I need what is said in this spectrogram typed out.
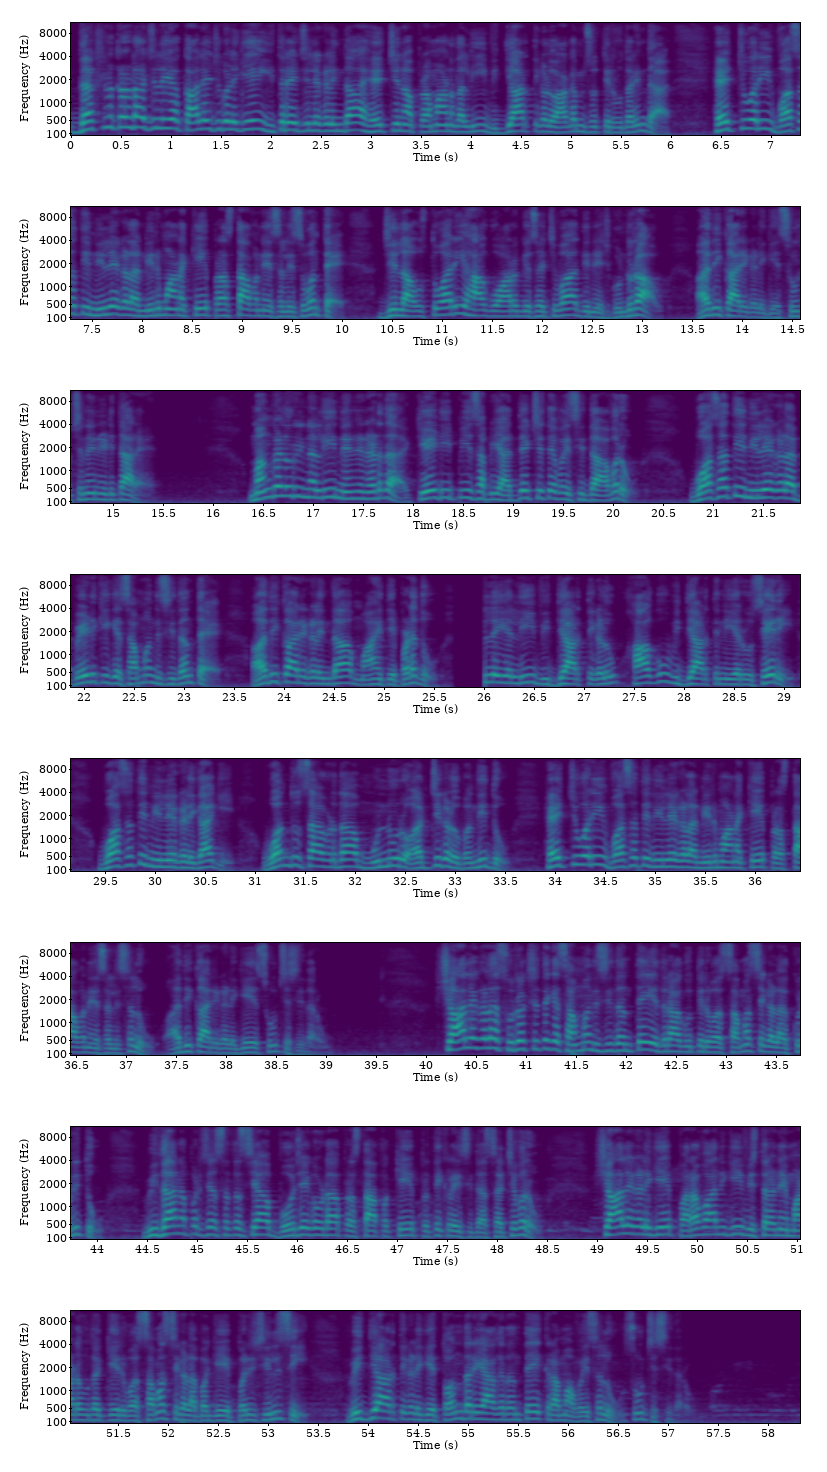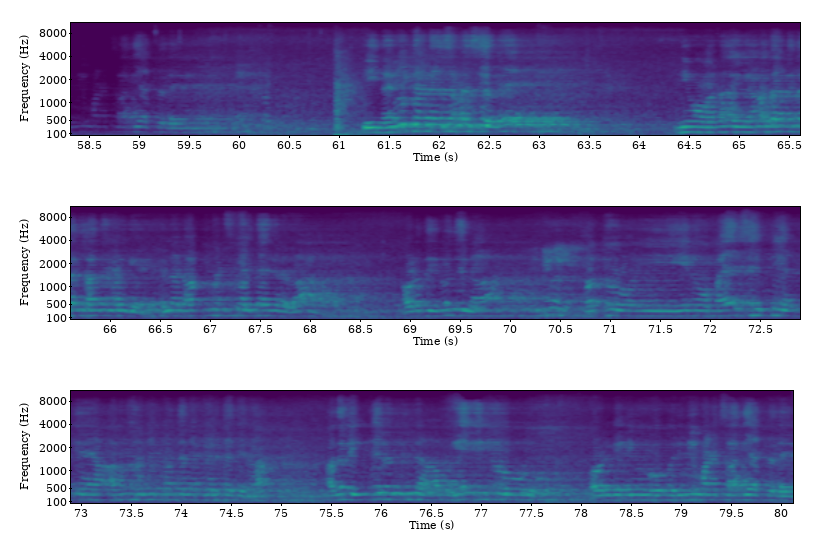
ದಕ್ಷಿಣ ಕನ್ನಡ ಜಿಲ್ಲೆಯ ಕಾಲೇಜುಗಳಿಗೆ ಇತರೆ ಜಿಲ್ಲೆಗಳಿಂದ ಹೆಚ್ಚಿನ ಪ್ರಮಾಣದಲ್ಲಿ ವಿದ್ಯಾರ್ಥಿಗಳು ಆಗಮಿಸುತ್ತಿರುವುದರಿಂದ ಹೆಚ್ಚುವರಿ ವಸತಿ ನಿಲಯಗಳ ನಿರ್ಮಾಣಕ್ಕೆ ಪ್ರಸ್ತಾವನೆ ಸಲ್ಲಿಸುವಂತೆ ಜಿಲ್ಲಾ ಉಸ್ತುವಾರಿ ಹಾಗೂ ಆರೋಗ್ಯ ಸಚಿವ ದಿನೇಶ್ ಗುಂಡೂರಾವ್ ಅಧಿಕಾರಿಗಳಿಗೆ ಸೂಚನೆ ನೀಡಿದ್ದಾರೆ. ಮಂಗಳೂರಿನಲ್ಲಿ ನಿನ್ನೆ ನಡೆದ ಕೆಡಿಪಿ ಸಭೆಯ ಅಧ್ಯಕ್ಷತೆ ವಹಿಸಿದ್ದ ಅವರು, ವಸತಿ ನಿಲಯಗಳ ಬೇಡಿಕೆಗೆ ಸಂಬಂಧಿಸಿದಂತೆ ಅಧಿಕಾರಿಗಳಿಂದ ಮಾಹಿತಿ ಪಡೆದು ಜಿಲ್ಲೆಯಲ್ಲಿ ವಿದ್ಯಾರ್ಥಿಗಳು ಹಾಗೂ ವಿದ್ಯಾರ್ಥಿನಿಯರು ಸೇರಿ ವಸತಿ ನಿಲಯಗಳಿಗಾಗಿ ಒಂದು ಸಾವಿರದ ಮುನ್ನೂರು ಅರ್ಜಿಗಳು ಬಂದಿದ್ದು, ಹೆಚ್ಚುವರಿ ವಸತಿ ನಿಲಯಗಳ ನಿರ್ಮಾಣಕ್ಕೆ ಪ್ರಸ್ತಾವನೆ ಸಲ್ಲಿಸಲು ಅಧಿಕಾರಿಗಳಿಗೆ ಸೂಚಿಸಿದರು. ಶಾಲೆಗಳ ಸುರಕ್ಷತೆಗೆ ಸಂಬಂಧಿಸಿದಂತೆ ಎದುರಾಗುತ್ತಿರುವ ಸಮಸ್ಯೆಗಳ ಕುರಿತು ವಿಧಾನ ಪರಿಷತ್ ಸದಸ್ಯ ಭೋಜೇಗೌಡ ಪ್ರಸ್ತಾಪಕ್ಕೆ ಪ್ರತಿಕ್ರಿಯಿಸಿದ ಸಚಿವರು, ಶಾಲೆಗಳಿಗೆ ಪರವಾನಗಿ ವಿಸ್ತರಣೆ ಮಾಡುವುದಕ್ಕೆ ಇರುವ ಸಮಸ್ಯೆಗಳ ಬಗ್ಗೆ ಪರಿಶೀಲಿಸಿ ವಿದ್ಯಾರ್ಥಿಗಳಿಗೆ ತೊಂದರೆಯಾಗದಂತೆ ಕ್ರಮ ವಹಿಸಲು ಸೂಚಿಸಿದರು. ಈ ನವೀಕರಣದ ಸಮಸ್ಯೆ ನೀವು ಅನುದಾನದ ಶಾಲೆಗಳಿಗೆ ಎಲ್ಲ ಡಾಕ್ಯುಮೆಂಟ್ಸ್ ಕೇಳ್ತಾ ಇದ್ದೀರಲ್ಲ, ಅವ್ರದ್ದು ಇರೋದಿಲ್ಲ. ಮತ್ತು ಈ ಏನು ಫೈರ್ ಸೇಫ್ಟಿ ಅದಕ್ಕೆ ಅದು ಇರಬೇಕು ಅಂತೆಲ್ಲ ಕೇಳ್ತಾ ಇದ್ದೀರಾ? ಅದೆಲ್ಲ ಇದ್ದಿರೋದ್ರಿಂದ ಹೇಗೆ ನೀವು ಅವ್ರಿಗೆ ನೀವು ರಿನ್ಯೂ ಮಾಡಕ್ ಸಾಧ್ಯ ಆಗ್ತದೆ?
